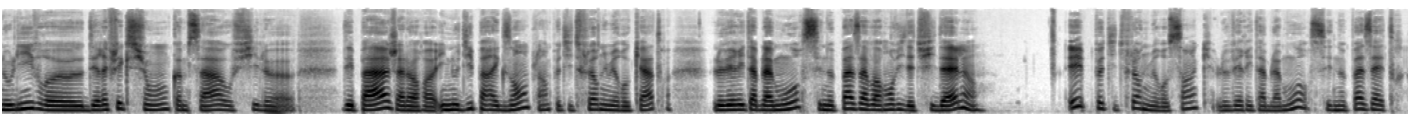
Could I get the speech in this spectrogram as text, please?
nous livre euh, des réflexions comme ça au fil euh, des pages. Alors, il nous dit par exemple, hein, petite fleur numéro 4, le véritable amour, c'est ne pas avoir envie d'être fidèle. Et petite fleur numéro 5, le véritable amour, c'est ne pas être,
